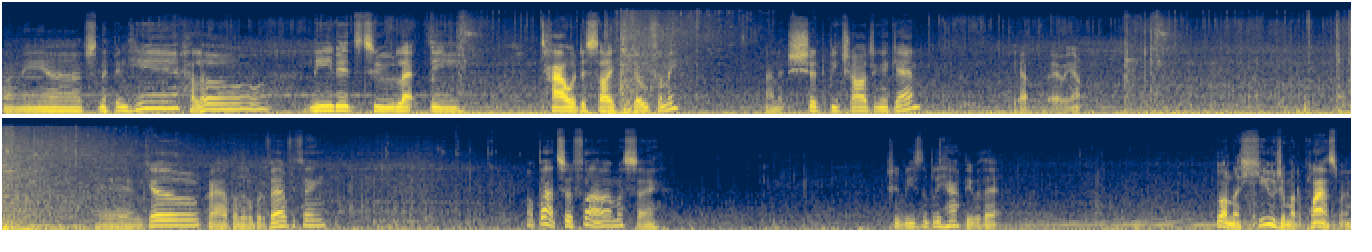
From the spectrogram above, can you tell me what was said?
let me uh, snip in here. Hello. Needed to let the tower decide to go for me. And it should be charging again. Yep, there we are. There we go. Grab a little bit of everything. Not bad so far, I must say. Actually reasonably happy with it. Gotten a huge amount of plasma.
